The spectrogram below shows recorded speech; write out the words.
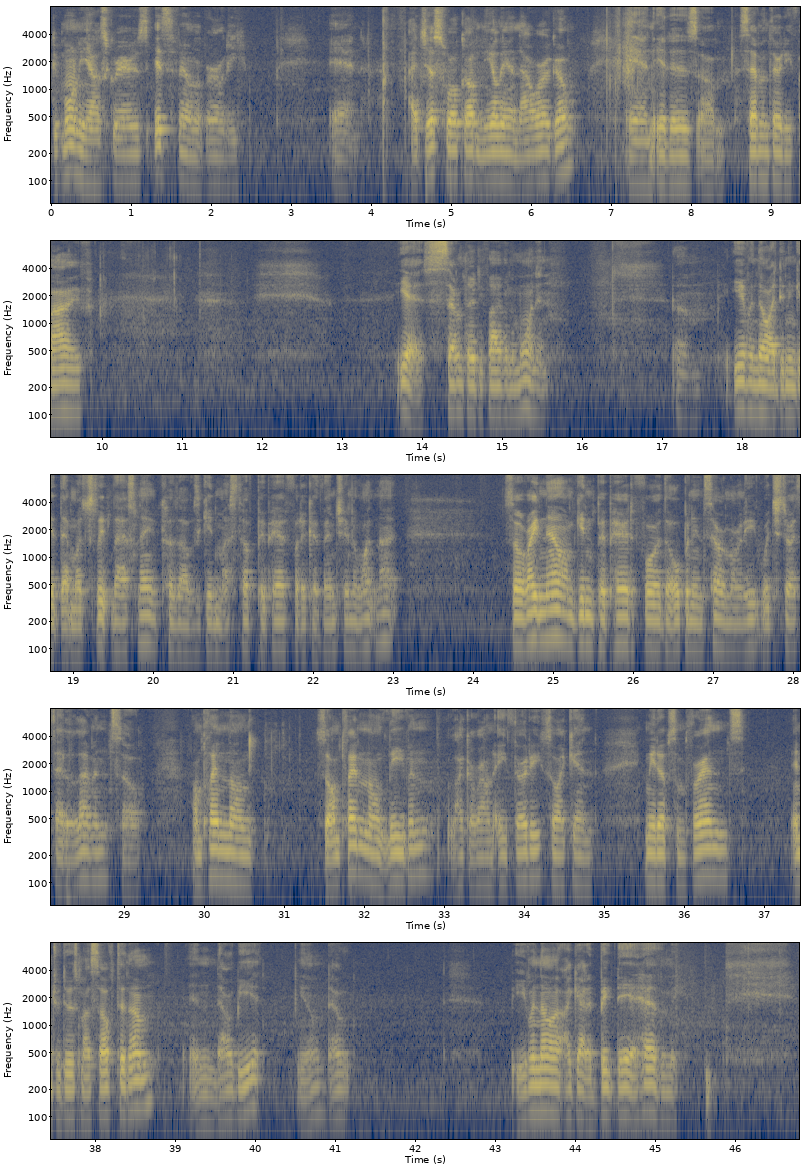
Good morning, y'all squares. It's Film Early, and I just woke up nearly an hour ago, and it is um, 7:35. Yes, 7:35 in the morning. Um, even though I didn't get that much sleep last night because I was getting my stuff prepared for the convention and whatnot. So right now I'm getting prepared for the opening ceremony, which starts at 11. So I'm planning on so I'm planning on leaving like around 8:30 so I can meet up some friends, introduce myself to them, and that would be it. You know, that would even though I got a big day ahead of me.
